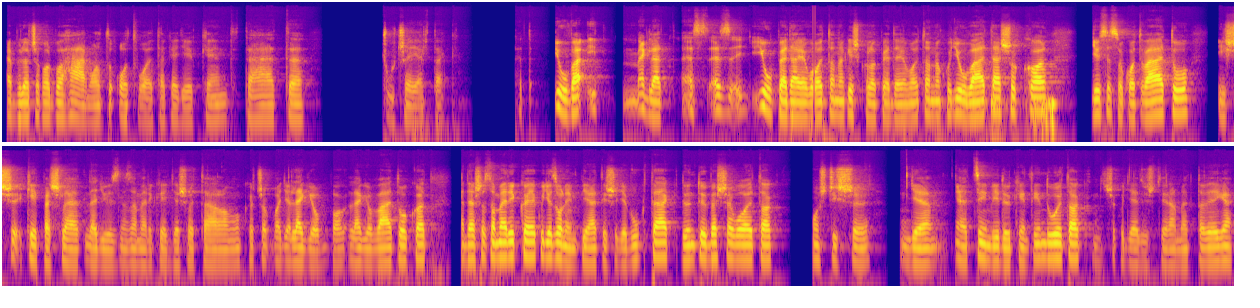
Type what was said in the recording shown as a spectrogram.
ebből a csapatból hármat ott voltak egyébként, tehát csúcsra értek. Tehát jó, itt lehet, ez, ez egy jó példája volt annak, iskola példája volt annak, hogy jó váltásokkal, összeszokott váltó, és képes lehet legyőzni az Amerikai Egyesült Államokat, vagy a legjobb, a legjobb váltókat. De az amerikaiak ugye az olimpiát is ugye bukták, döntőbe se voltak, most is ugye címvédőként indultak, csak ugye ez is térem lett a vége.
